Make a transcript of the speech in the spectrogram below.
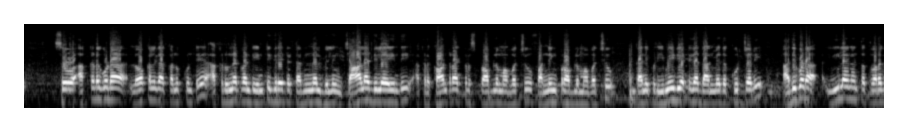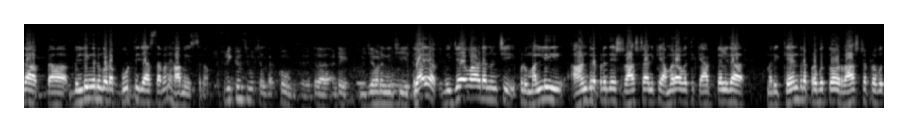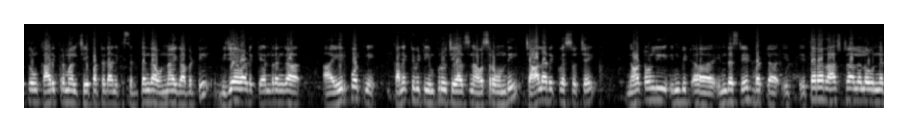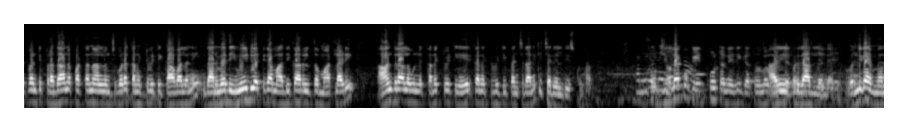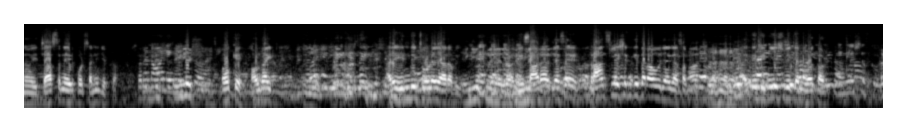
సో అక్కడ కూడా లోకల్గా కనుక్కుంటే అక్కడ ఉన్నటువంటి ఇంటిగ్రేటెడ్ టెర్మినల్ బిల్డింగ్ చాలా డిలే అయింది. అక్కడ కాంట్రాక్టర్స్ ప్రాబ్లం అవ్వచ్చు ఫండింగ్ ప్రాబ్లం అవ్వచ్చు. కానీ ఇప్పుడు ఇమీడియట్గా దాని మీద కూర్చొని అది కూడా వీలైనంత త్వరగా బిల్డింగ్ను కూడా పూర్తి చేస్తామని హామీ ఇస్తున్నాం. ఫ్రీక్వెన్సీ కూడా చాలా తక్కువ ఉంది సార్. అంటే విజయవాడ నుంచి యా విజయవాడ నుంచి ఇప్పుడు మళ్ళీ ఆంధ్రప్రదేశ్ రాష్ట్రానికి అమరావతి క్యాపిటల్గా మరి కేంద్ర ప్రభుత్వం రాష్ట్ర ప్రభుత్వం కార్యక్రమాలు చేపట్టడానికి సిద్ధంగా ఉన్నాయి కాబట్టి విజయవాడ కేంద్రంగా ఆ ఎయిర్పోర్ట్ని కనెక్టివిటీ ఇంప్రూవ్ చేయాల్సిన అవసరం ఉంది. చాలా రిక్వెస్ట్ వచ్చాయి. Not only in bit in the state but ఇతర రాష్ట్రాలలో ఉన్నటువంటి ప్రధాన పట్టణాల నుంచి కూడా కనెక్టివిటీ కావాలని దాని మీద ఇమీడియట్గా మా అధికారులతో మాట్లాడి ఆంధ్రాలో ఉన్న కనెక్టివిటీ ఎయిర్ కనెక్టివిటీ పెంచడానికి చర్యలు తీసుకుంటాం. జిల్లాకు ఒక ఎయిర్పోర్ట్ అనేది గతంలో అవి ఇప్పుడు కాదులేండి అది ఒండిగా మనం ఈ చేస్తున్న ఎయిర్పోర్ట్స్ అని చెప్తాం ఇంగ్లీష్ ओके ऑल राइट अरे हिंदी छोड़ो यार अभी इंग्लिश में ले लो सारा जैसे ट्रांसलेशन की तरह हो जाएगा सब कुछ I think English we can work out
